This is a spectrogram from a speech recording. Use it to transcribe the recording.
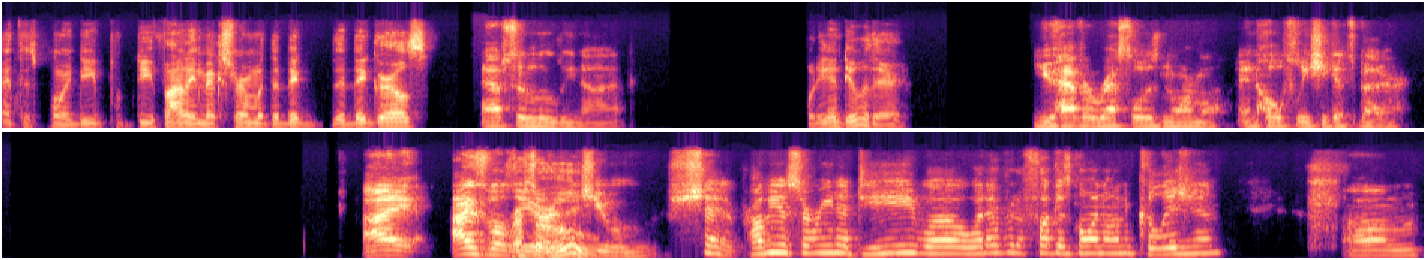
at this point? Do you do you finally mix her in with the big the big girls? Absolutely not. What are you gonna do with her? You have her wrestle as normal and hopefully she gets better. I I suppose that you shit probably a Serena D, well, whatever the fuck is going on in Collision. Um,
